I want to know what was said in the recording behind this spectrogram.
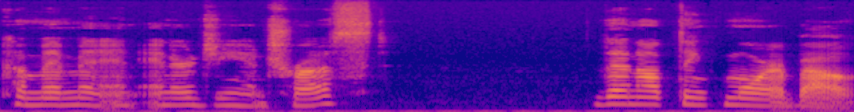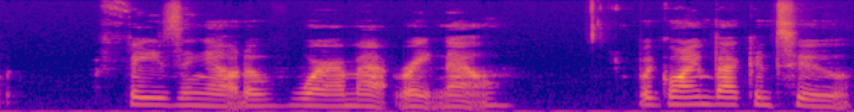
commitment and energy and trust, then I'll think more about phasing out of where I'm at right now. But going back into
